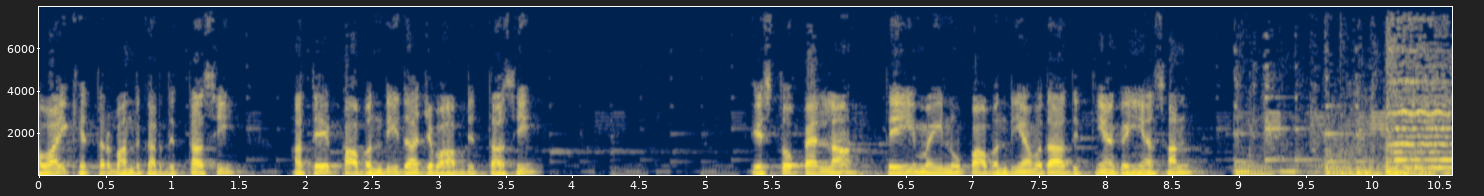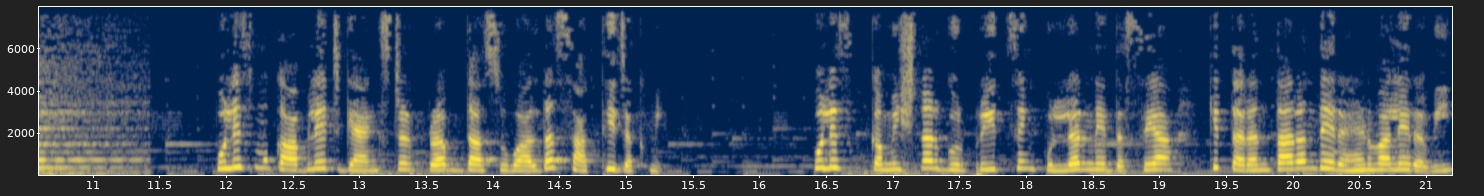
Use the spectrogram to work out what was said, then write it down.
ਹਵਾਈ ਖੇਤਰ ਬੰਦ ਕਰ ਦਿੱਤਾ ਸੀ ਅਤੇ ਪਾਬੰਦੀ ਦਾ ਜਵਾਬ ਦਿੱਤਾ ਸੀ। ਇਸ ਤੋਂ ਪਹਿਲਾਂ 23 ਮਈ ਨੂੰ ਪਾਬੰਦੀਆਂ ਵਧਾ ਦਿੱਤੀਆਂ ਗਈਆਂ ਸਨ। ਪੁਲਿਸ ਮੁਕਾਬਲੇ 'ਚ ਗੈਂਗਸਟਰ ਪ੍ਰਭ ਦਾਸੂਵਾਲ ਦਾ ਸਾਥੀ ਜ਼ਖਮੀ। ਪੁਲਿਸ ਕਮਿਸ਼ਨਰ ਗੁਰਪ੍ਰੀਤ ਸਿੰਘ ਪੁੱਲਰ ਨੇ ਦੱਸਿਆ ਕਿ ਤਰਨਤਾਰਨ ਦੇ ਰਹਿਣ ਵਾਲੇ ਰਵੀ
